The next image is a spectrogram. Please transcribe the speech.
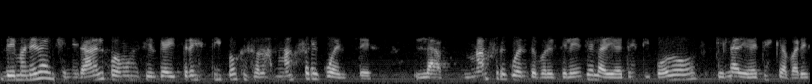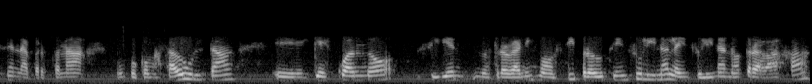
De manera en general, podemos decir que hay tres tipos que son las más frecuentes. La más frecuente por excelencia es la diabetes tipo 2, que es la diabetes que aparece en la persona un poco más adulta, eh, que es cuando si bien nuestro organismo sí produce insulina, la insulina no trabaja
